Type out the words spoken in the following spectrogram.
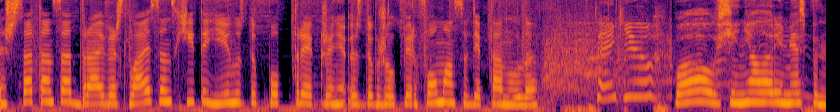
әншісі атанса Driver's License хиті ең үздік поп трек және үздік жыл перформансы деп танылды. Thank you. Вау, сене алар емеспін.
